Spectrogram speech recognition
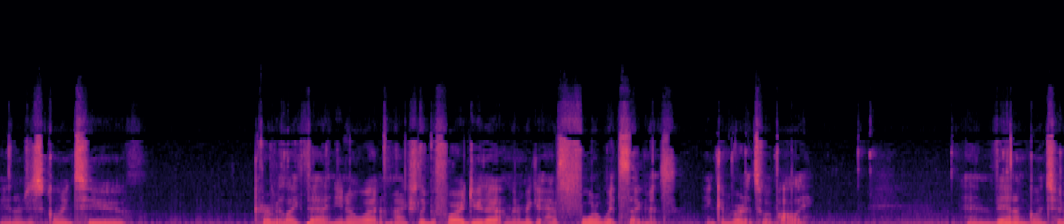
And I'm just going to curve it like that. And you know what? I'm actually, before I do that, I'm going to make it have four width segments and convert it to a poly. And then I'm going to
